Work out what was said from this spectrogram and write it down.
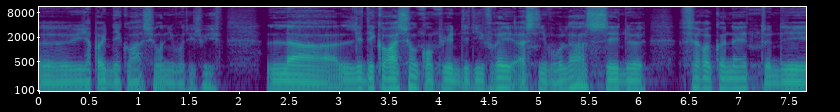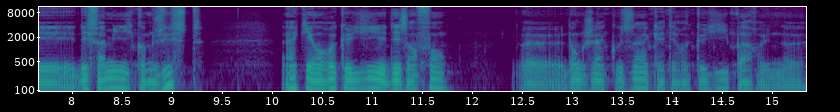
Euh, Il n'y a pas eu de décoration au niveau des Juifs. La, les décorations qui ont pu être délivrées à ce niveau-là, c'est de faire reconnaître des, des familles comme justes, hein, qui ont recueilli des enfants. Euh, donc j'ai un cousin qui a été recueilli par une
